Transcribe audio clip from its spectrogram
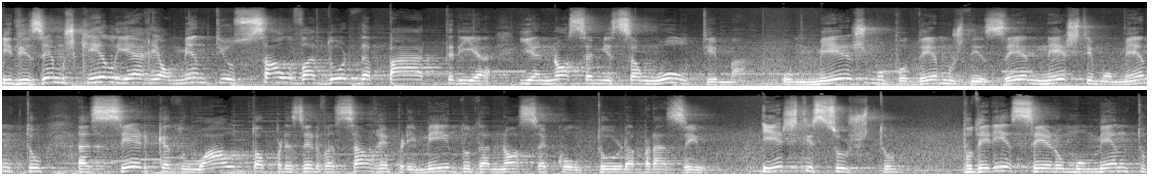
e dizemos que Ele é realmente o Salvador da pátria e a nossa missão última. O mesmo podemos dizer neste momento acerca do autopreservação reprimido da nossa cultura Brasil. Este susto poderia ser um momento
